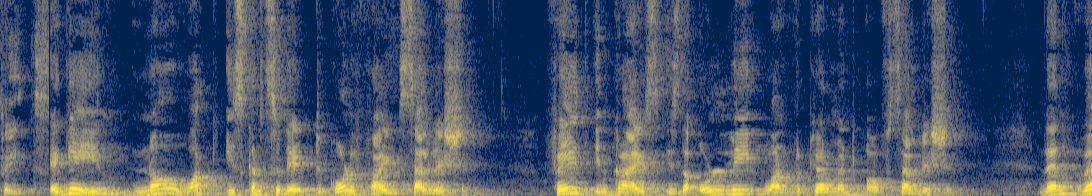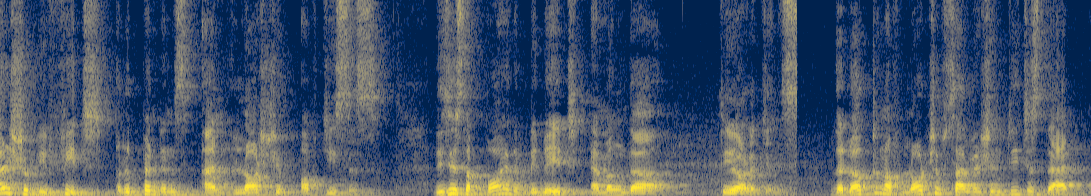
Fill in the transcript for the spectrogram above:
faith. Again, no work is considered to qualify salvation. Faith in Christ is the only one requirement of salvation. Then, where should we fit repentance and lordship of Jesus? This is the point of debate among the theologians. The doctrine of lordship salvation teaches that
